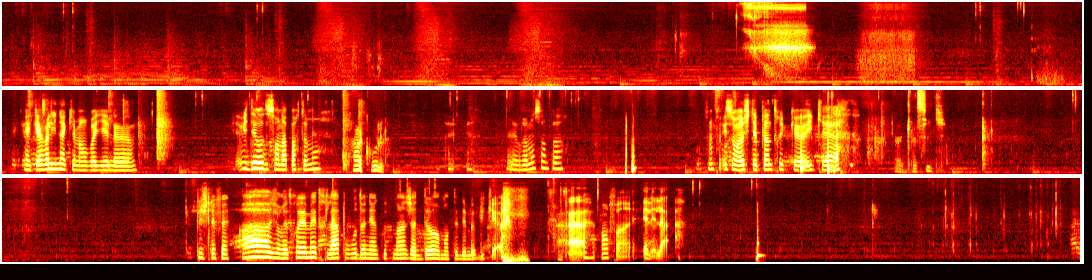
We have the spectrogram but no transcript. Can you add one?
Il y a Carolina qui m'a envoyé le... la vidéo de son appartement. Ah cool. Elle est vraiment sympa. Ils ont acheté plein de trucs euh, Ikea. Un classique. Puis je lui fais Ah, j'aurais trop aimé être là pour vous donner un coup de main. J'adore monter des meubles Ikea. ah, enfin, elle est là.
